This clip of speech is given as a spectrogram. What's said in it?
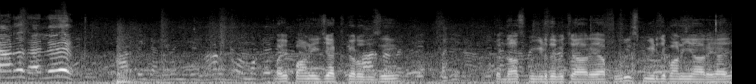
ਆਣ ਦੇ ਥੈਲੇ। ਬਾਈ ਪਾਣੀ ਚੈੱਕ ਕਰੋ ਤੁਸੀਂ। ਕਿੰਨਾ ਸਪੀਡ ਦੇ ਵਿੱਚ ਆ ਰਿਹਾ ਪੂਰੀ ਸਪੀਡ 'ਚ ਪਾਣੀ ਆ ਰਿਹਾ ਏ।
